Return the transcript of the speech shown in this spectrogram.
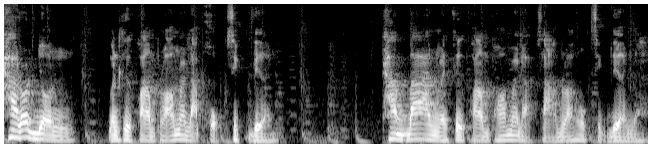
ถ้ารถยนต์มันคือความพร้อมระดับ 60 เดือน ถ้าบ้านมันคือความพร้อมระดับ 360 เดือนนะ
